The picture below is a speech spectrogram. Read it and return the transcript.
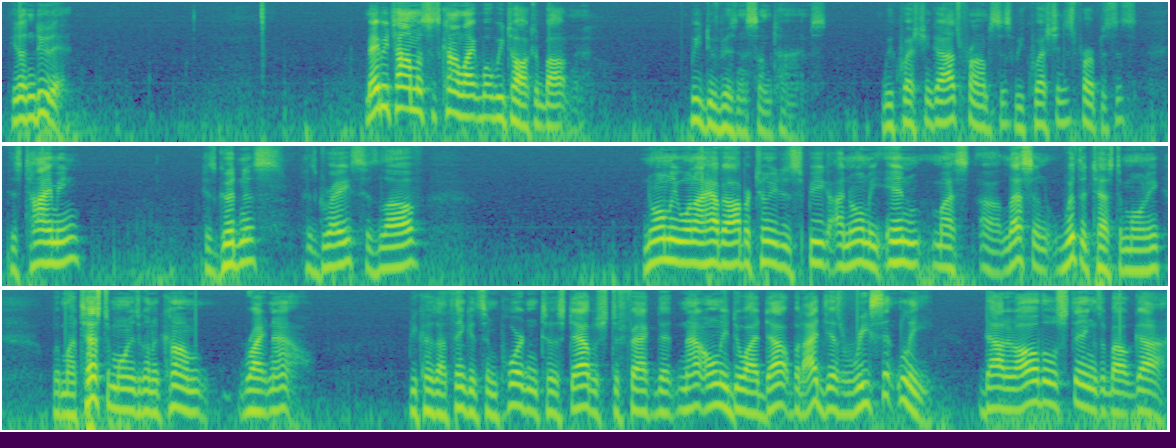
He doesn't do that. Maybe Thomas is kind of like what we talked about. We do business sometimes. We question God's promises, we question His purposes, His timing, His goodness, His grace, His love. Normally, when I have the opportunity to speak, I normally end my uh, lesson with a testimony, but my testimony is going to come right now because I think it's important to establish the fact that not only do I doubt, but I just recently doubted all those things about God.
